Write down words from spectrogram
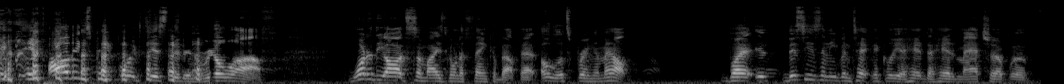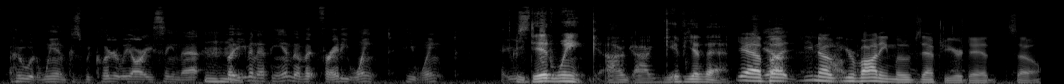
if, if all these people existed in real life, what are the odds somebody's going to think about that? Oh, let's bring him out. But it, this isn't even technically a head-to-head matchup of who would win because we clearly already seen that. Mhm. But even at the end of it, Freddy winked. He winked. He He did wink. I, I give you that. Yeah, Yeah. but you know your body moves after you're dead, so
